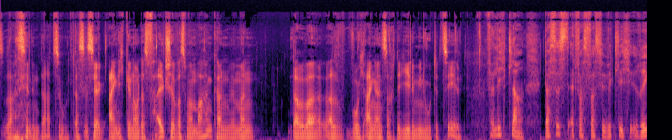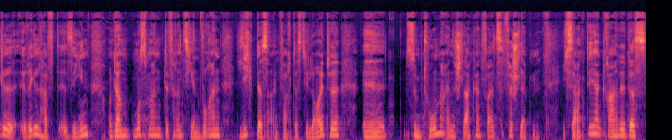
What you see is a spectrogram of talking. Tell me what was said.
sagen Sie denn dazu? Das ist ja eigentlich genau das Falsche, was man machen kann, wenn man darüber, also wo ich eingangs sagte, jede Minute zählt. Völlig klar. Das ist etwas, was wir wirklich regel, regelhaft äh, sehen und da muss man differenzieren. Woran liegt das einfach, dass die Leute äh, Symptome eines Schlaganfalls verschleppen? Ich sagte ja gerade, dass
